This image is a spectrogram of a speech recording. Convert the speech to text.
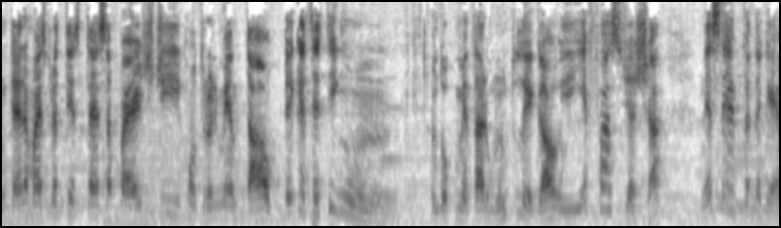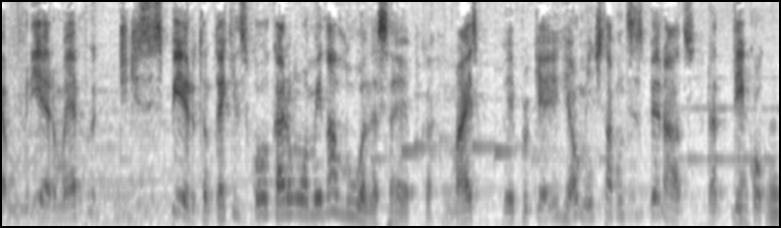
Então era mais pra testar essa parte de controle mental. Tem que até tem um, um documentário muito legal e é fácil de achar. Nessa época da Guerra Fria era uma época de desespero, tanto é que eles colocaram um homem na lua nessa época, mas é porque realmente estavam desesperados Pra ter qualquer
